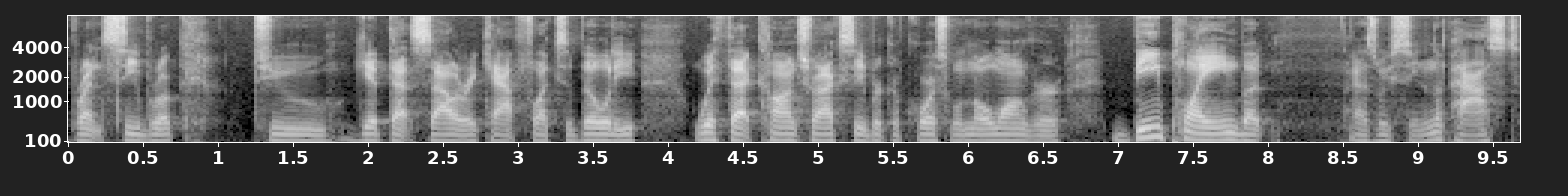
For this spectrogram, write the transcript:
Brent Seabrook to get that salary cap flexibility. With that contract, Seabrook, of course, will no longer be playing, but as we've seen in the past,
